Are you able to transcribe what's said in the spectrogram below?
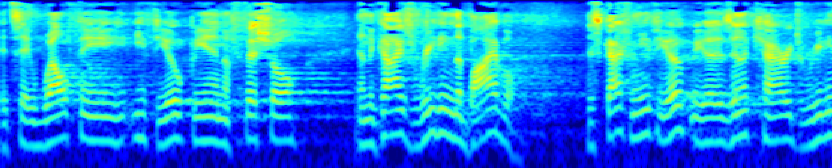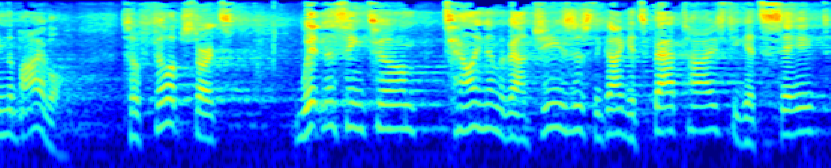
it's a wealthy Ethiopian official, and the guy's reading the Bible. This guy from Ethiopia is in a carriage reading the Bible. So Philip starts witnessing to him, telling him about Jesus. The guy gets baptized, he gets saved.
